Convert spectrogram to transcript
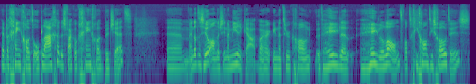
hebben geen grote oplagen, dus vaak ook geen groot budget. Um, en dat is heel anders in Amerika, waarin natuurlijk gewoon het hele, hele land, wat gigantisch groot is,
